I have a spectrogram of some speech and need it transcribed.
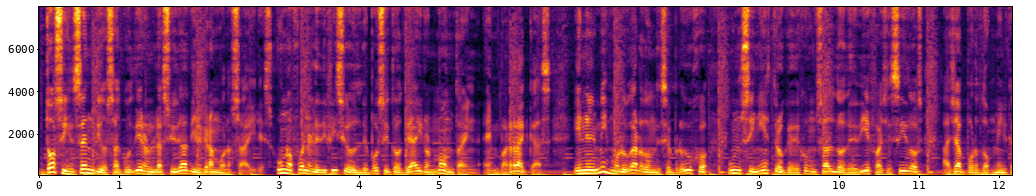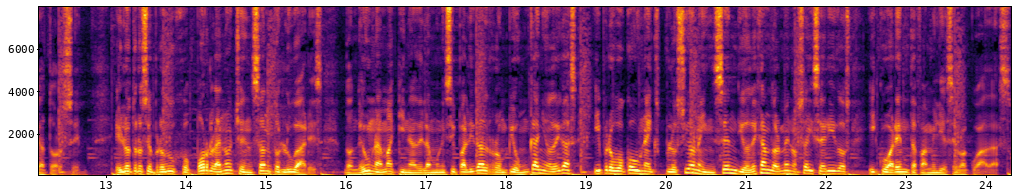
Dos incendios sacudieron la ciudad y el Gran Buenos Aires. Uno fue en el edificio del depósito de Iron Mountain, en Barracas, en el mismo lugar donde se produjo un siniestro que dejó un saldo de 10 fallecidos allá por 2014. El otro se produjo por la noche en Santos Lugares, donde una máquina de la municipalidad rompió un caño de gas y provocó una explosión e incendio dejando al menos 6 heridos y 40 familias evacuadas.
